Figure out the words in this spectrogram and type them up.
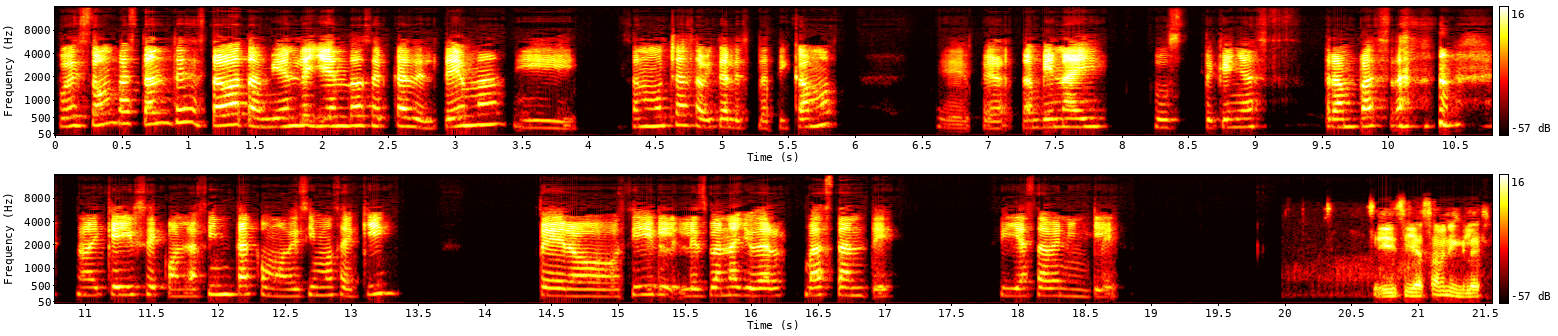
pues son bastantes. Estaba también leyendo acerca del tema y son muchas, ahorita les platicamos, eh, pero también hay sus pequeñas trampas. No hay que irse con la finta, como decimos aquí, pero sí le- les van a ayudar bastante si ya saben inglés. Sí, sí, ya saben inglés.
